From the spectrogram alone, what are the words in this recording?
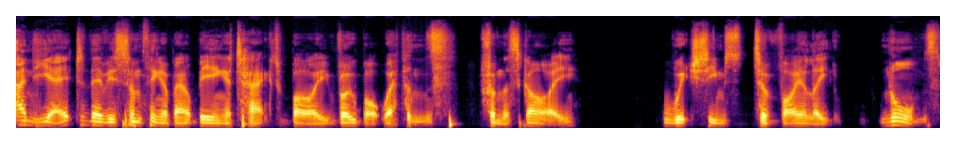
And yet, there is something about being attacked by robot weapons from the sky which seems to violate norms.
